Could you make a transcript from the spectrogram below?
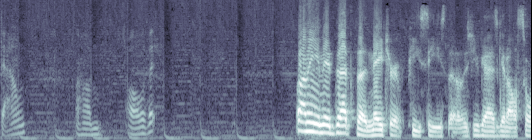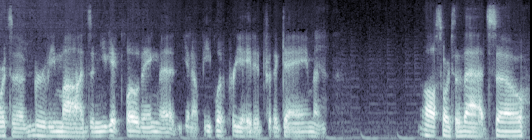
down um, all of it. Well, I mean, it, that's the nature of PCs, though. Is you guys get all sorts of groovy mods, and you get clothing that you know people have created for the game, and all sorts of that. So,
